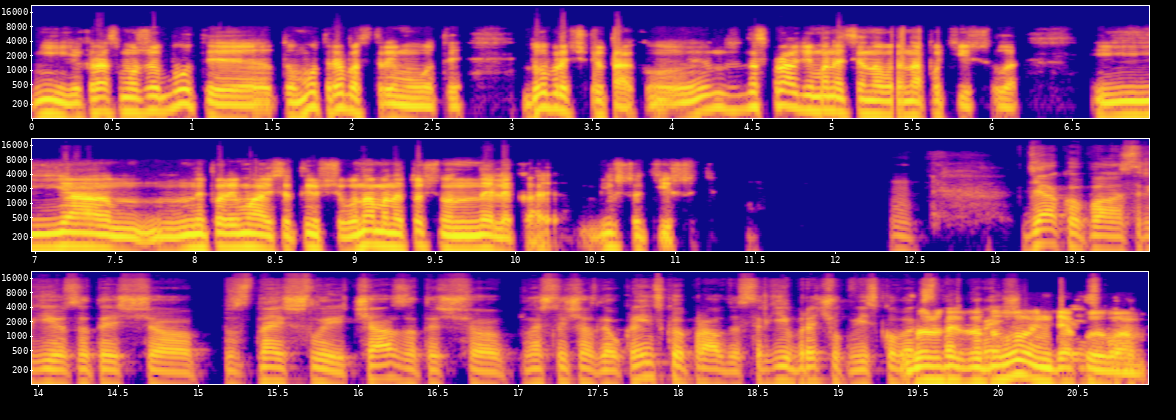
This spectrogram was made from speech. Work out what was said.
Ні, якраз може бути, тому треба стримувати. Добре, що так. Насправді мене ця новина потішила. І я не переймаюся тим, що вона мене точно не лякає, більше тішить. Дякую, пане Сергію, за те, що знайшли час, за те, що знайшли час для української правди. Сергій Бречук, військовий експерт. задоволений, дякую вам.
